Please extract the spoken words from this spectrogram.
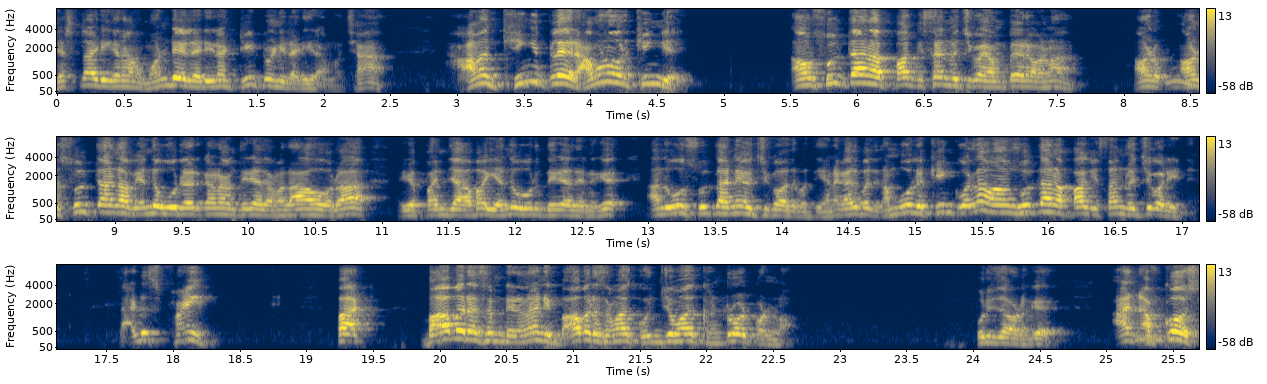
டெஸ்ட்ல அடிக்கிறான் ஒன் டேல அடிக்கிறான் டி டுவெண்ட்டில அடிக்கிறான் மச்சான். அவன் கிங் பிளேயர் அவனும் ஒரு கிங்கு அவன் சுல்தான் பாகிஸ்தான் வச்சுக்கோ அவன் பேர் அவனா. அவன் அவன் சுல்தான் ஆஃப் எந்த ஊர்ல இருக்கானோ அவன் தெரியாது. அவன் லாகோரா பஞ்சாபா எந்த ஊரும் தெரியாது எனக்கு. அந்த ஊர் சுல்தானே வச்சுக்கோ அதை பத்தி. எனக்கு அதை பத்தி. நம்ம ஊர்ல கிங் கொள்ள அவன் சுல்தான் பாகிஸ்தான் வச்சுக்கோ that is fine but Babar Azam நீ பாபர் அசமா கொஞ்சமாவது கண்ட்ரோல் பண்ணலாம். புரியுதா உனக்கு? And of course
